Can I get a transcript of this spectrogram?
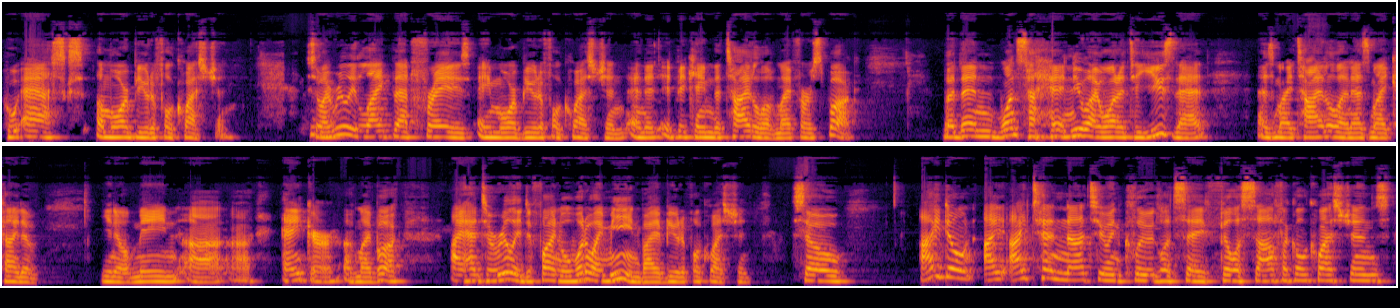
who asks a more beautiful question. So I really like that phrase, a more beautiful question, and it, it became the title of my first book. But then once I knew I wanted to use that as my title and as my kind of you know main uh, uh, anchor of my book, I had to really define well, what do I mean by a beautiful question? So I don't. I, I tend not to include, let's say, philosophical questions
